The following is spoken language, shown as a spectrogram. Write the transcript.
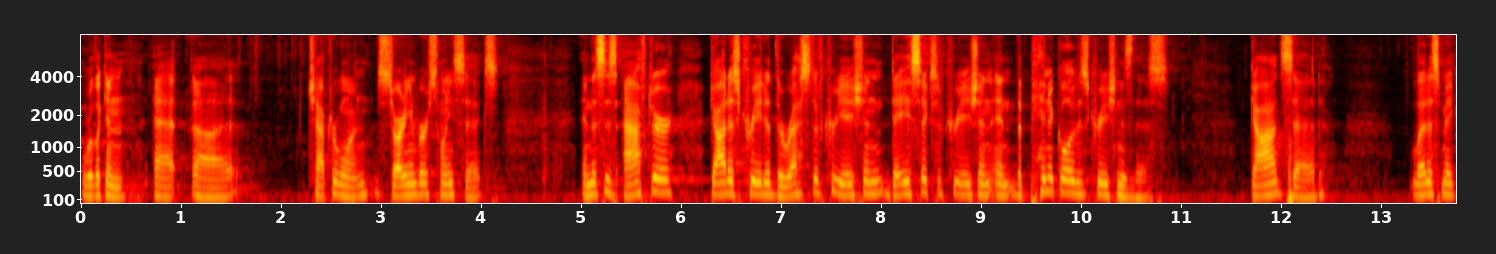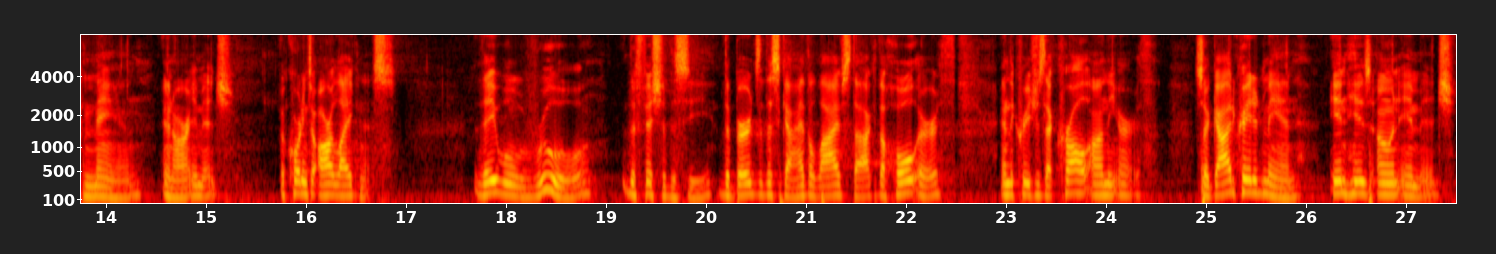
we're looking at uh, chapter 1, starting in verse 26. And this is after God has created the rest of creation, day six of creation, and the pinnacle of his creation is this God said, Let us make man in our image, according to our likeness. They will rule the fish of the sea, the birds of the sky, the livestock, the whole earth, and the creatures that crawl on the earth. So God created man in his own image.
